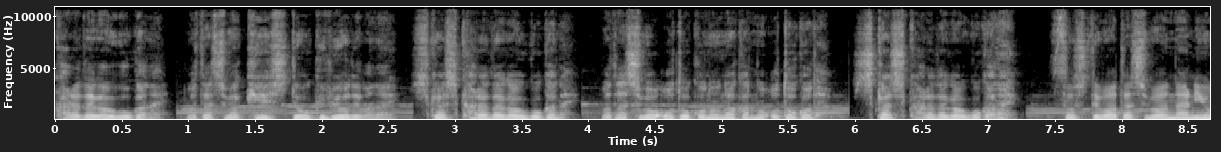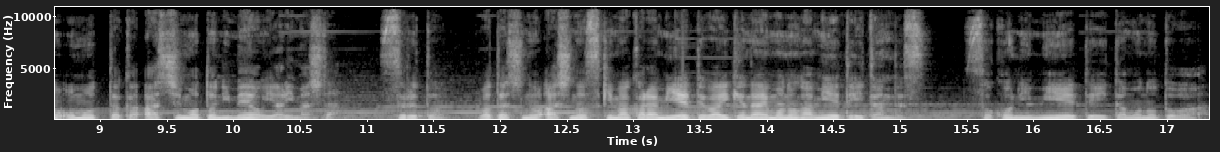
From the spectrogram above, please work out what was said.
体が動かない。私は決して臆病ではない。しかし体が動かない。私は男の中の男だ。しかし体が動かない。そして私は何を思ったか足元に目をやりました。すると、私の足の隙間から見えてはいけないものが見えていたんです。そこに見えていたものとは、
